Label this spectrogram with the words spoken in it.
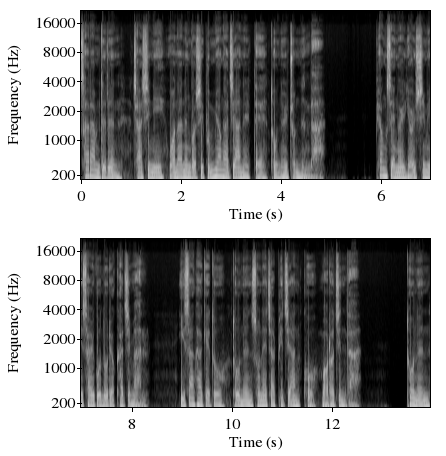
사람들은 자신이 원하는 것이 분명하지 않을 때 돈을 쫓는다. 평생을 열심히 살고 노력하지만 이상하게도 돈은 손에 잡히지 않고 멀어진다. 돈은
